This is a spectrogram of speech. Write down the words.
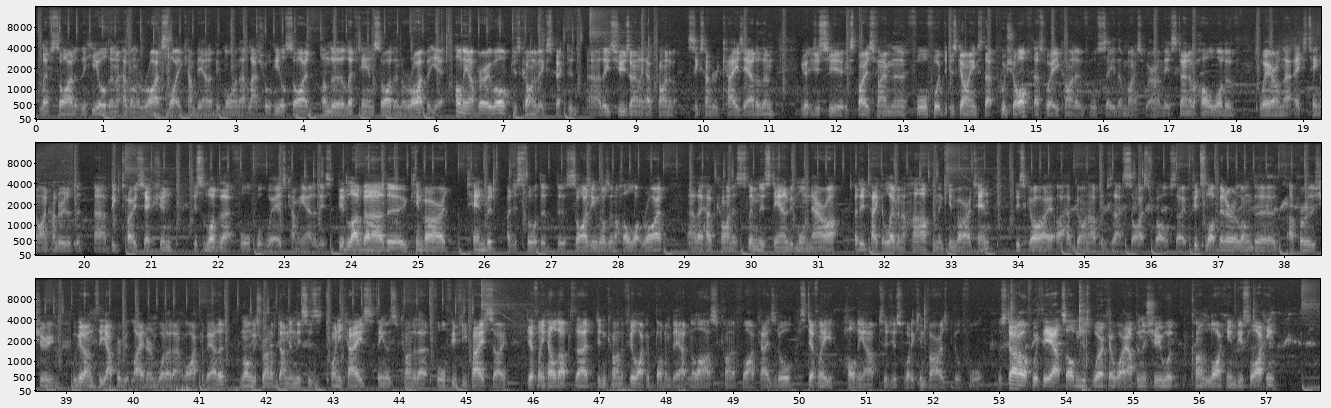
left side of the heel than I have on the right, slightly come down a bit more on that lateral heel side on the left hand side than the right, but yeah, holding up very well, just kind of expected. Uh, these shoes only have kind of 600 Ks out of them. You got just your exposed foam in the forefoot, just going into that push off, that's where you kind of will see the most wear on this. Don't have a whole lot of wear on that XT900 at the uh, big toe section, just a lot of that forefoot wear is coming out of this. Did love uh, the Kinvara 10, but I just thought that the sizing wasn't a whole lot right. Uh, they have kind of slimmed this down a bit more narrow. I did take 11 and in the Kinvara 10. This guy, I have gone up into that size 12, so it fits a lot better along the upper of the shoe. We'll get onto the upper a bit later and what I don't like about it. Longest run I've done in this is 20 Ks. I think it was kind of that 450 pace, so definitely held up to that. Didn't kind of feel like it bottomed out in the last kind of 5Ks at all. It's definitely holding up to just what a Kinvara is built for. We'll start off with the outsole and just work our way up in the shoe, what kind of liking and disliking.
